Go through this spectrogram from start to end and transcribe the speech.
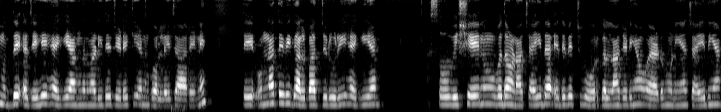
ਮੁੱਦੇ ਅਜਿਹੇ ਹੈਗੇ ਆਂਗਣਵਾੜੀ ਦੇ ਜਿਹੜੇ ਕਿ ਅਣਗੌਲੇ ਜਾ ਰਹੇ ਨੇ, ਤੇ ਉਹਨਾਂ ਤੇ ਵੀ ਗੱਲਬਾਤ ਜ਼ਰੂਰੀ ਹੈਗੀ ਹੈ ਸੋ ਵਿਸ਼ੇ ਨੂੰ ਵਧਾਉਣਾ ਚਾਹੀਦਾ, ਇਹਦੇ ਵਿੱਚ ਹੋਰ ਗੱਲਾਂ ਜਿਹੜੀਆਂ ਉਹ ਐਡ ਹੋਣੀਆਂ ਚਾਹੀਦੀਆਂ,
